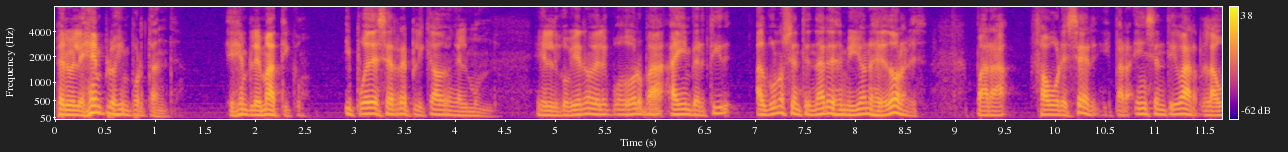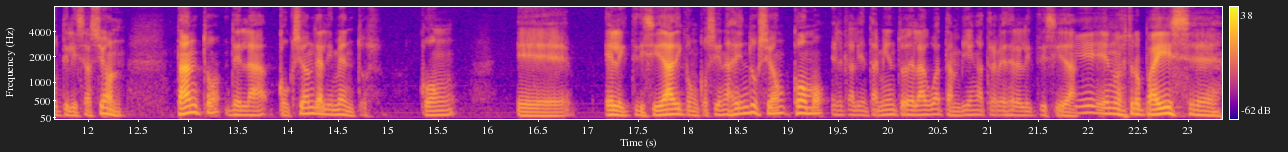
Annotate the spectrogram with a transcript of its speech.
pero el ejemplo es importante, es emblemático y puede ser replicado en el mundo. El gobierno del Ecuador va a invertir algunos centenares de millones de dólares para favorecer y para incentivar la utilización tanto de la cocción de alimentos con eh, electricidad y con cocinas de inducción, como el calentamiento del agua también a través de la electricidad. en nuestro país eh,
